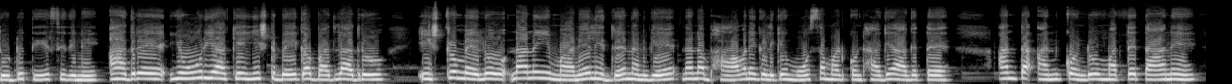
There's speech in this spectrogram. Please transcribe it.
ದುಡ್ಡು ತೀರ್ಸಿದೀನಿ. ಆದ್ರೆ ಇವ್ರು ಯಾಕೆ ಇಷ್ಟು ಬೇಗ ಬದಲಾದ್ರು? ಇಷ್ಟ್ರ ಮೇಲೂ ನಾನು ಈ ಮನೆಯಲ್ಲಿದ್ರೆ ನನಗೆ ನನ್ನ ಭಾವನೆಗಳಿಗೆ ಮೋಸ ಮಾಡ್ಕೊಂಡ ಹಾಗೆ ಆಗತ್ತೆ. ಅಂತ ಅನ್ಕೊಂಡು ಮತ್ತೆ ತಾನೇ,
